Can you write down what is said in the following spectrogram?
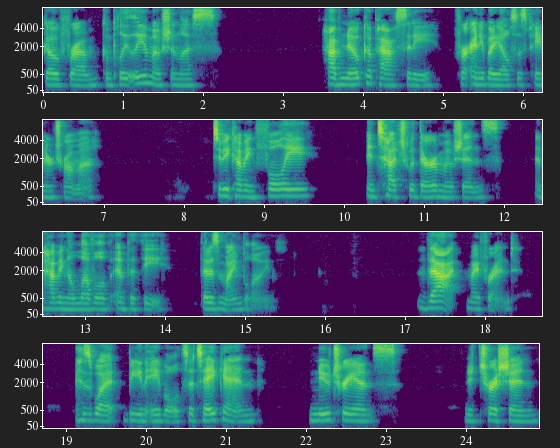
go from completely emotionless, have no capacity for anybody else's pain or trauma, to becoming fully in touch with their emotions and having a level of empathy that is mind blowing. That, my friend, is what being able to take in nutrients, nutrition,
